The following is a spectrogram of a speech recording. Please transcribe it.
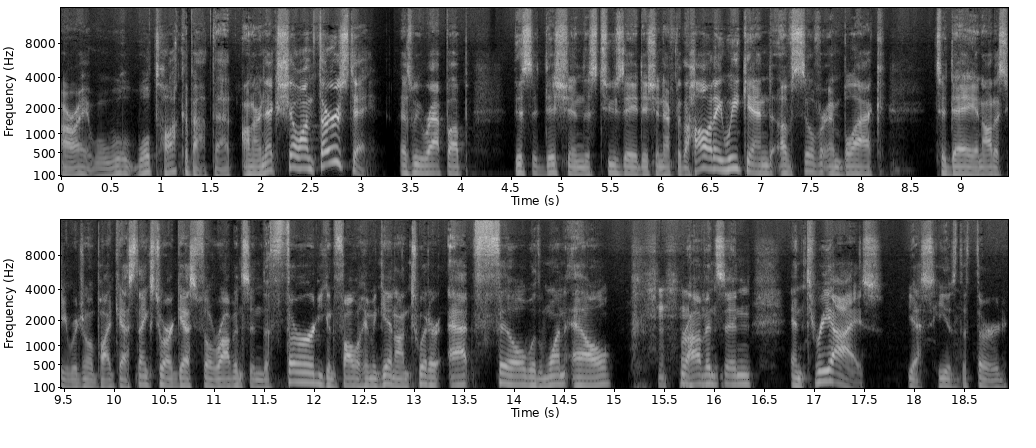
All right. Well, we'll, we'll talk about that on our next show on Thursday as we wrap up this edition, this Tuesday edition after the holiday weekend of Silver and Black today, an Audacy original podcast. Thanks to our guest, Phil Robinson the third. You can follow him again on Twitter at Phil with one L Robinson and three eyes. Yes, he is the third.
